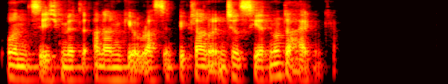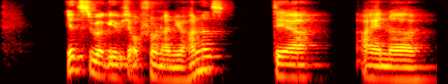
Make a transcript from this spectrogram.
und sich mit anderen GeoRust-Entwicklern und Interessierten unterhalten kann. Jetzt übergebe ich auch schon an Johannes, der eine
